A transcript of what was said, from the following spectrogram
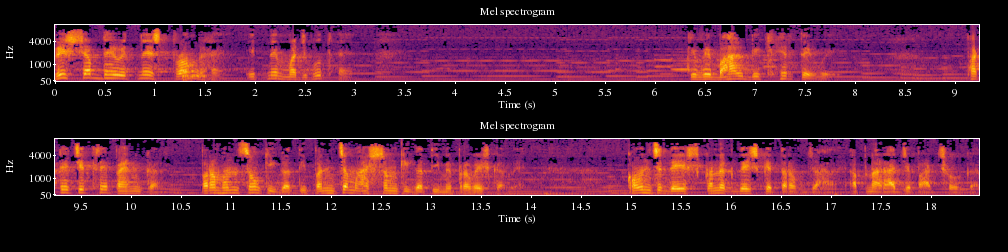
ऋषभ देव इतने स्ट्रांग हैं, इतने मज़बूत हैं, कि वे बाल बिखेरते हुए फटे चित्रे पहनकर परमहंसों की गति, पंचम आश्रम की गति में प्रवेश कर रहे कौन देश, कनक देश के तरफ़ जा रहे अपना राज्य पाठ छोड़कर।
